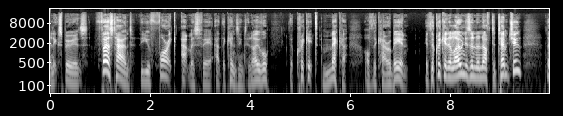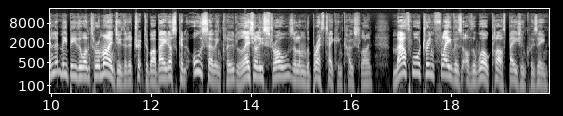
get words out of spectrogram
and experience firsthand the euphoric atmosphere at the Kensington Oval, the cricket mecca of the Caribbean. If the cricket alone isn't enough to tempt you, then let me be the one to remind you that a trip to Barbados can also include leisurely strolls along the breathtaking coastline, mouth-watering flavours of the world-class Bajan cuisine,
